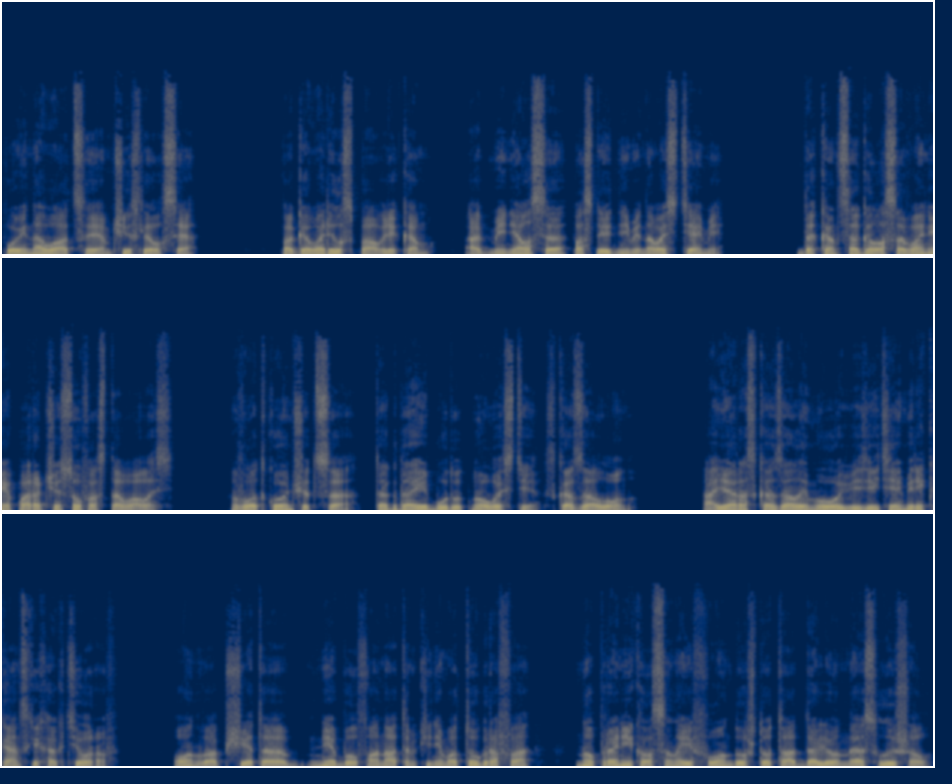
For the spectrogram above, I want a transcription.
по инновациям числился. Поговорил с Павликом, обменялся последними новостями до конца голосования пара часов оставалось. «Вот кончится, тогда и будут новости», — сказал он. А я рассказал ему о визите американских актеров. Он вообще-то не был фанатом кинематографа, но проникался на Ифонду, что-то отдаленное слышал.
